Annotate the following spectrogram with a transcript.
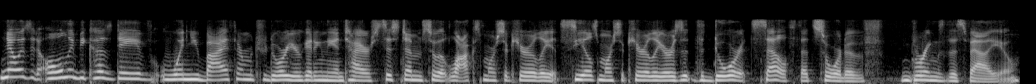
Now, is it only because, Dave, when you buy a Therma-Tru door, you're getting the entire system so it locks more securely, it seals more securely, or is it the door itself that sort of brings this value?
